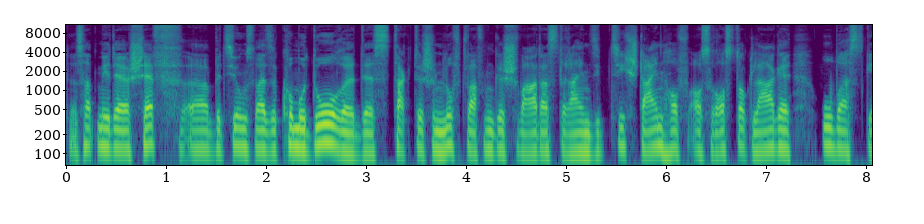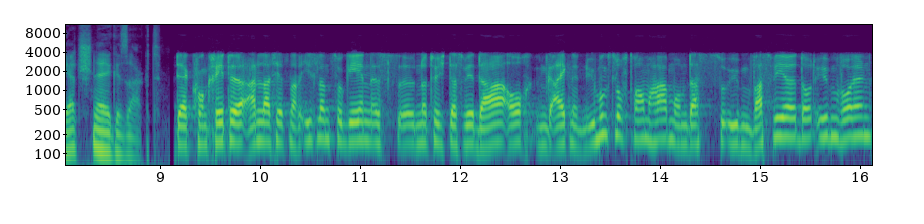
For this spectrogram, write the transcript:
das hat mir der Chef äh, bzw. Kommodore des taktischen Luftwaffengeschwaders 73 Steinhoff aus Rostock-Lage, Oberst Gerd Schnell gesagt. Der konkrete Anlass jetzt nach Island zu gehen, ist äh, natürlich, dass wir da auch einen geeigneten Übungsluftraum haben, um das zu üben, was wir dort üben wollen.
